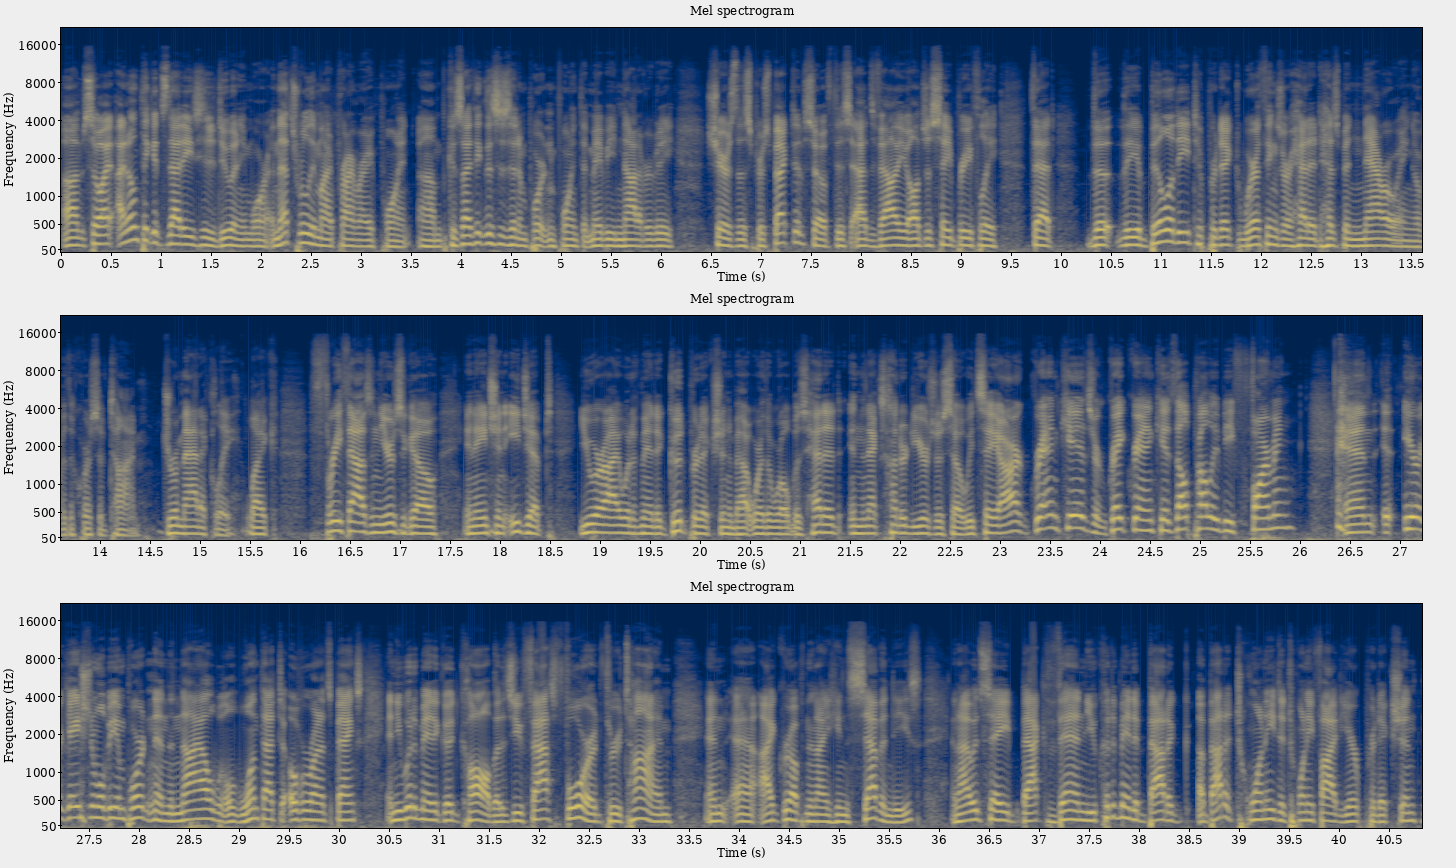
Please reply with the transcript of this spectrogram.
Um, so I, I don't think it's that easy to do anymore, and that's really my primary point. Um, because I think this is an important point that maybe not everybody shares this perspective. So if this adds value, I'll just say briefly that the the ability to predict where things are headed has been narrowing over the course of time dramatically. Like three thousand years ago in ancient Egypt, you or I would have made a good prediction about where the world was headed in the next hundred years or so. We'd say our grandkids or great grandkids they'll probably be farming, and irrigation will be important, and the Nile will want that to overrun its banks, and you would have made a good call. But as you fast forward through time, and uh, I grew up in the 1970s, and I would say back then you could have made about a about a 20 to 25 year prediction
